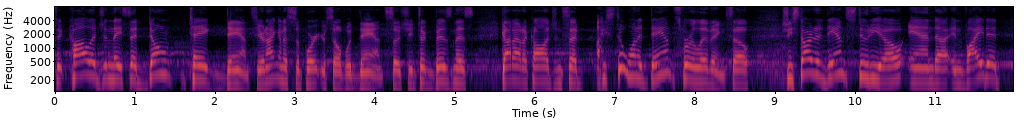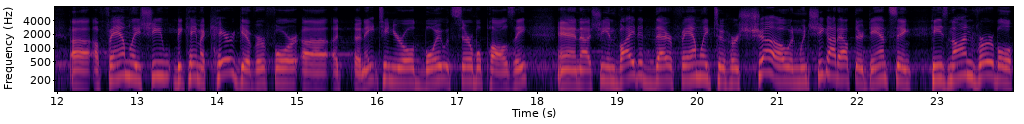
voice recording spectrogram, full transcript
to college, and they said, Don't take dance. You're not going to support yourself with dance. So she took business, got out of college, and said, I still want to dance for a living. So she started a dance studio and uh, invited uh, a family. She became a caregiver for uh, a, an 18 year old boy with cerebral palsy. And uh, she invited their family to her show. And when she got out there dancing, he's nonverbal,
